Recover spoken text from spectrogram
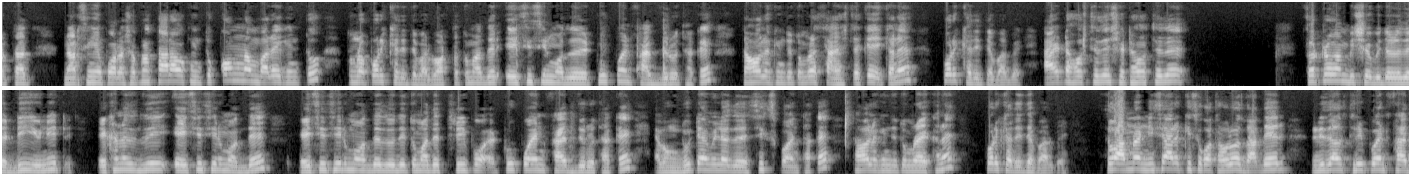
অর্থাৎ নার্সিং এ পড়ার স্বপ্ন, তারাও কিন্তু কম নাম্বারে কিন্তু তোমরা পরীক্ষা দিতে পারবে। অর্থাৎ তোমাদের এসিসির মধ্যে যদি টু পয়েন্ট ফাইভ জিরো থাকে, তাহলে কিন্তু তোমরা সায়েন্স থেকে এখানে পরীক্ষা দিতে পারবে। আরেকটা হচ্ছে যে, সেটা হচ্ছে যে, চট্টগ্রাম বিশ্ববিদ্যালয়ের ডি ইউনিট এখানে যদি এইচএসির মধ্যে এইচএসির মধ্যে যদি তোমাদের three two point five zero থাকে এবং দুইটা মিলে যদি সিক্স পয়েন্ট থাকে, তাহলে কিন্তু তোমরা এখানে পরীক্ষা দিতে পারবে। তো আমরা নিচে আর কিছু কথা হলো যাদের রেজাল্ট থ্রি পয়েন্ট ফাইভ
